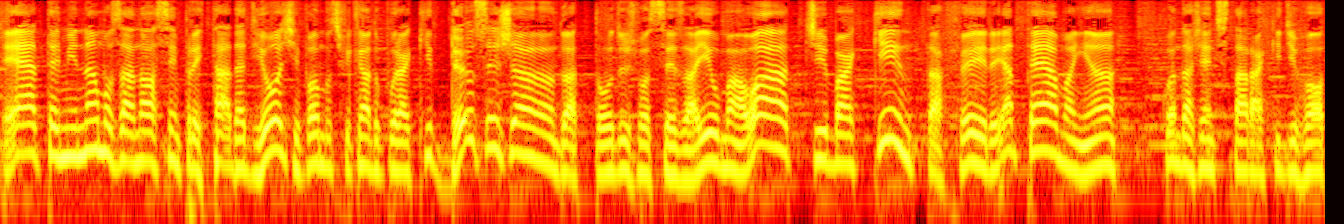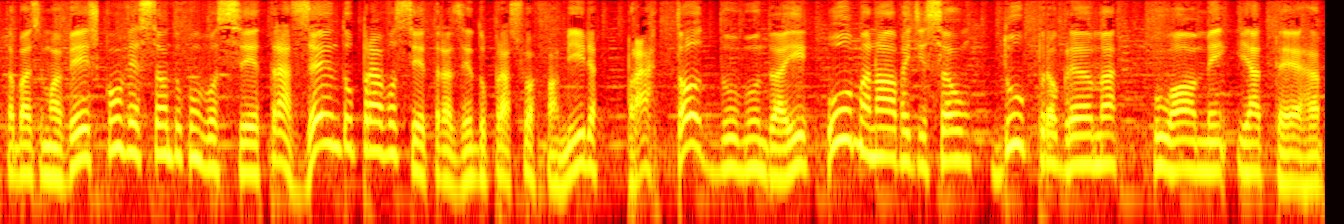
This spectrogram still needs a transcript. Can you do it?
É, terminamos a nossa empreitada de hoje. Vamos ficando por aqui, desejando a todos vocês aí uma ótima quinta-feira e até amanhã, quando a gente estará aqui de volta mais uma vez, conversando com você, trazendo para você, trazendo para sua família, para todo mundo aí, uma nova edição do programa O Homem e a Terra.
